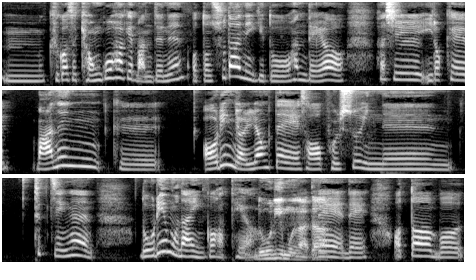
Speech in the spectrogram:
음, 그것을 견고하게 만드는 어떤 수단이기도 한데요. 사실 이렇게 많은 그 어린 연령대에서 볼 수 있는 특징은 놀이 문화인 것 같아요. 놀이 문화다. 네, 네. 어떤 뭐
